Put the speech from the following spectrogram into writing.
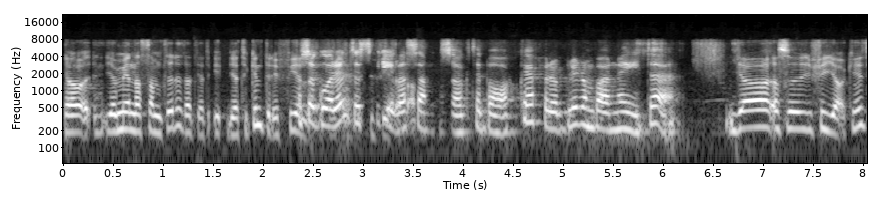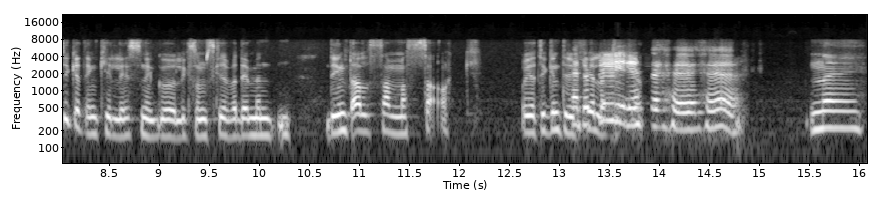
jag, jag menar samtidigt att jag, jag tycker inte det är fel. Och så går det inte att skriva samma sak tillbaka för då blir de bara nöjda. Ja, alltså, för jag kan ju tycka att en kille är snygg och liksom skriva det men det är inte alls samma sak. Och jag tycker inte det är Nej, då fel. att blir det inte hö-hö. Nej,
